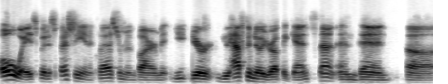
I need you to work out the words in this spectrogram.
always, but especially in a classroom environment, you, you're you have to know you're up against that, and then uh,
